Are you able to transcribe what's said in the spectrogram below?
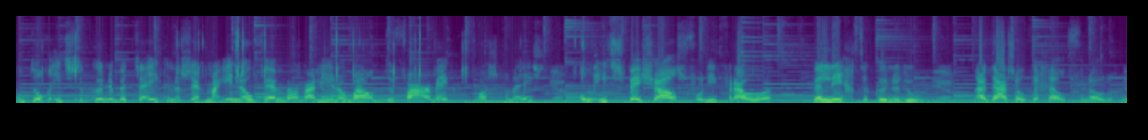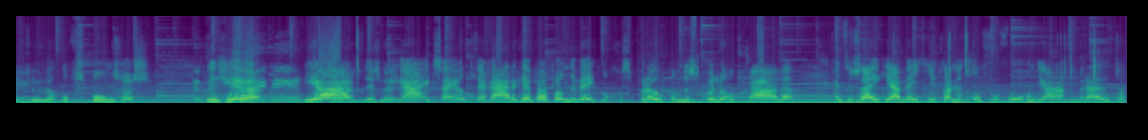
om toch iets te kunnen betekenen, zeg maar in november, wanneer normaal de vaarweek was geweest, Ja. om iets speciaals voor die vrouwen wellicht te kunnen doen. Ja. Nou, daar is ook weer geld voor nodig Ja. natuurlijk, of sponsors. En Dus ja. weer. Ja, dus maar ja, ik zei ook tegen haar, ik heb haar van de week nog gesproken om de spullen op te halen. En toen zei ik, ja weet je, je kan het of voor volgend jaar gebruiken,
